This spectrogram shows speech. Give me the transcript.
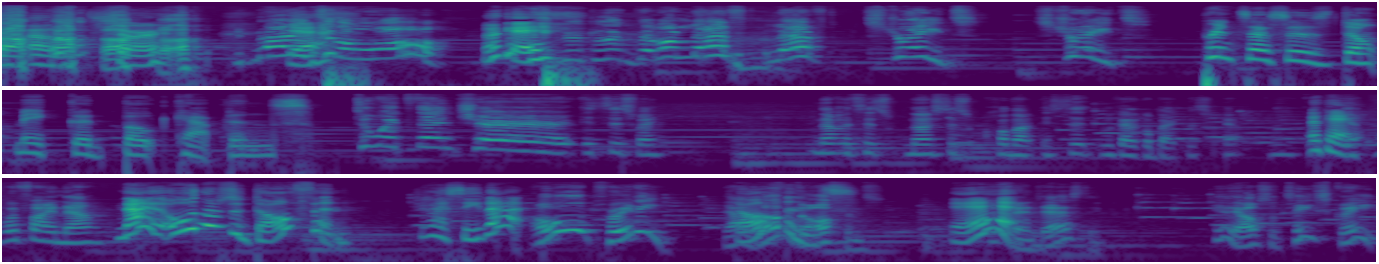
Oh, sure. Not Yeah. into the wall. Okay. Go left, left, straight, straight. Princesses don't make good boat captains. To adventure. It's this way. No, it's this. No, it's this. Hold on. It's this. We gotta go back this way. Yeah. Okay. Yeah, we're fine now. Nice. Oh, there's a dolphin. You guys see that? Oh, pretty. Yeah, I love Dolphins. dolphins. Yeah. They're fantastic. Yeah, they also taste great.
